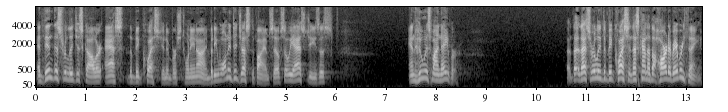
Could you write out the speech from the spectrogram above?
And then this religious scholar asked the big question in verse 29. But he wanted to justify himself, so he asked Jesus, And who is my neighbor? That's really the big question. That's kind of the heart of everything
